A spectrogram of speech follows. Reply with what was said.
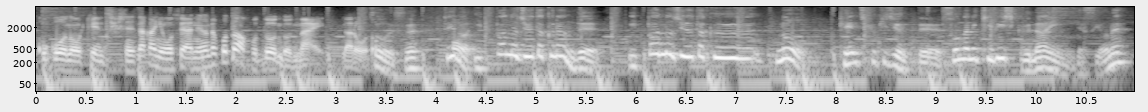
ここの建築審査課にお世話になることはほとんどない。なるほど。そうですね。っていうのは一般の住宅なんで、一般の住宅の建築基準ってそんなに厳しくないんですよね。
